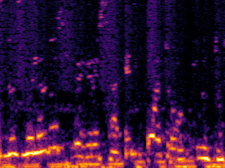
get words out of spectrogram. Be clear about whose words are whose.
Speaker 1: Los desvelados regresa en cuatro minutos.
